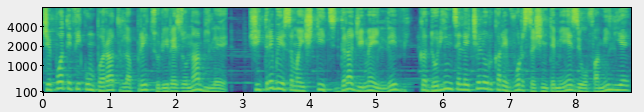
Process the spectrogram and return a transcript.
ce poate fi cumpărat la prețuri rezonabile și trebuie să mai știți, dragii mei elevi, că dorințele celor care vor să-și întemeieze o familie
